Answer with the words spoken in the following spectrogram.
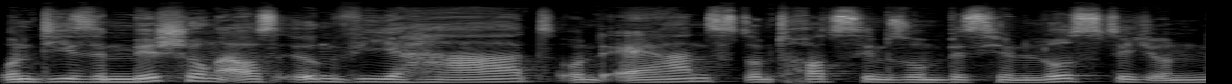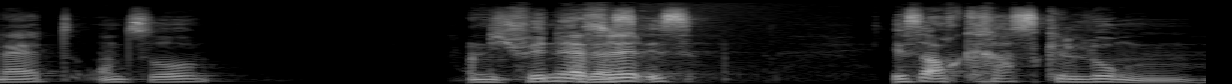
Und diese Mischung aus irgendwie hart und ernst und trotzdem so ein bisschen lustig und nett und so. Und ich finde, Also- das ist, ist auch krass gelungen.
